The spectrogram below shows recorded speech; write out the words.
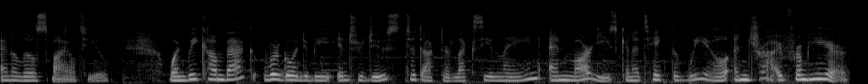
and a little smile to you. When we come back, we're going to be introduced to Dr. Lexi Lain, and Margie's going to take the wheel and drive from here.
